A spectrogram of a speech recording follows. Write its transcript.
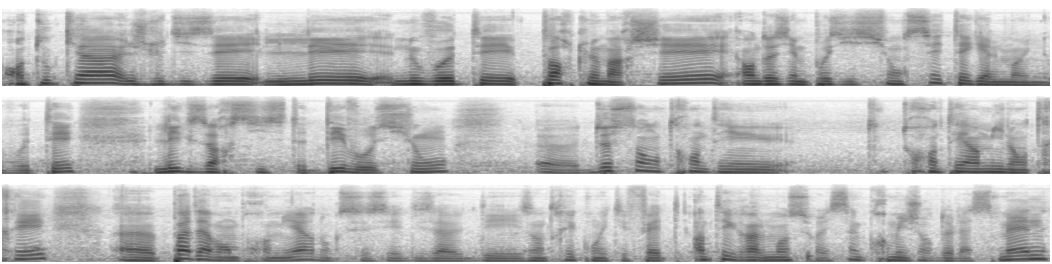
En tout cas, je le disais, les nouveautés portent le marché. En deuxième position, c'est également une nouveauté. L'exorciste Dévotion, euh, 231 31 000 entrées, euh, pas d'avant-première, donc c'est des, des entrées qui ont été faites intégralement sur les 5 premiers jours de la semaine.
